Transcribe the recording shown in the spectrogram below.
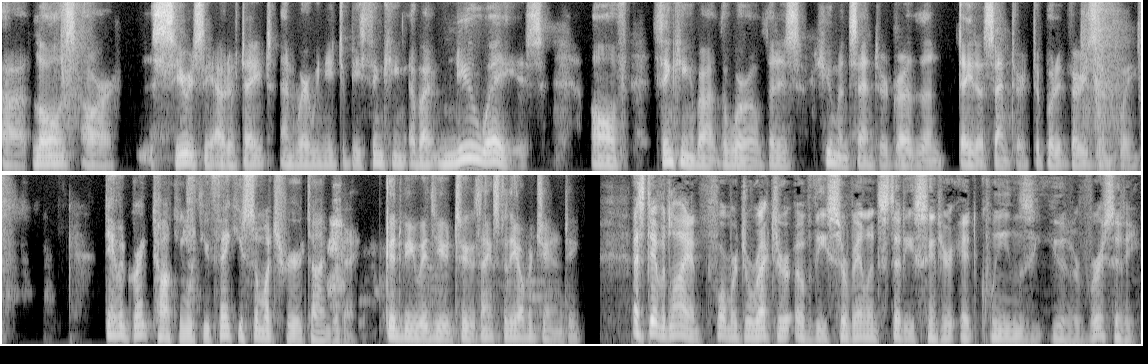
uh, laws are seriously out of date and where we need to be thinking about new ways of thinking about the world that is human centered rather than data centered, to put it very simply. David, great talking with you. Thank you so much for your time today. Good to be with you too. Thanks for the opportunity. That's David Lyon, former director of the Surveillance Studies Center at Queen's University.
